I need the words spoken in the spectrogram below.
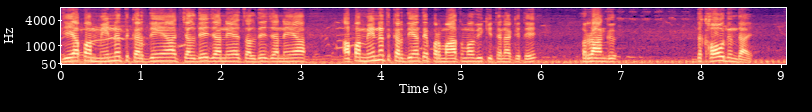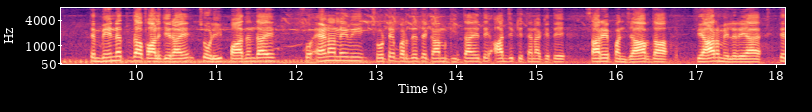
ਜੇ ਆਪਾਂ ਮਿਹਨਤ ਕਰਦੇ ਆ, ਚਲਦੇ ਜਾਂਦੇ ਆ, ਚਲਦੇ ਜਾਂਦੇ ਆ, ਆਪਾਂ ਮਿਹਨਤ ਕਰਦੇ ਆ ਤੇ ਪਰਮਾਤਮਾ ਵੀ ਕਿਤੇ ਨਾ ਕਿਤੇ ਰੰਗ ਦਿਖਾਓ ਦਿੰਦਾ ਹੈ ਤੇ ਮਿਹਨਤ ਦਾ ਫਲ ਜਿਹੜਾ ਹੈ ਝੋਲੀ ਪਾ ਦਿੰਦਾ ਏ। ਸੋ ਇਹਨਾਂ ਨੇ ਵੀ ਛੋਟੇ ਪਰਦੇ ਤੇ ਕੰਮ ਕੀਤਾ ਹੈ ਤੇ ਅੱਜ ਕਿਤੇ ਨਾ ਕਿਤੇ ਸਾਰੇ ਪੰਜਾਬ ਦਾ ਪਿਆਰ ਮਿਲ ਰਿਹਾ ਹੈ ਤੇ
